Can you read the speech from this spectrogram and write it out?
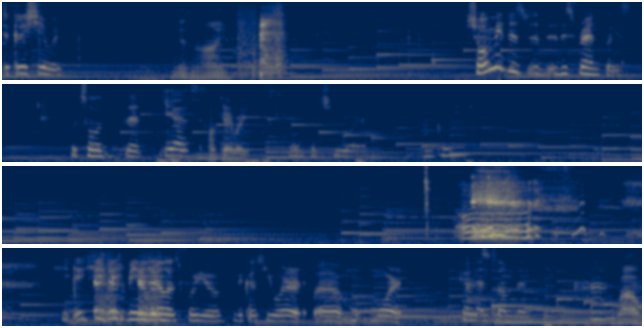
Ты красивый. Не знаю. Show me this this friend, please. So that Yes. Okay, wait. that you are ugly. Just being jealous for you because you are uh, more handsome than him. Wow,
